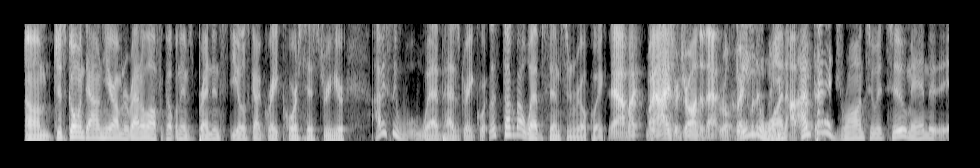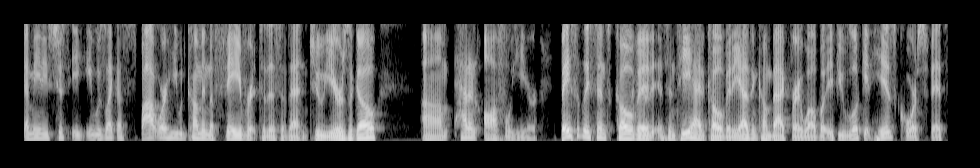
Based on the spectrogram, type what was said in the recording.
Um, just going down here, I'm going to rattle off a couple names. Brendan Steele's got great course history here. Obviously, Webb has great course. Let's talk about Webb Simpson real quick. Yeah, my, my eyes were drawn to that real quick. When it, one, I'm kind of drawn to it too, man. I mean, he's just it was like a spot where he would come in the favorite to this event two years ago. Um, had an awful year basically since COVID, since he had COVID, he hasn't come back very well. But if you look at his course fits,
